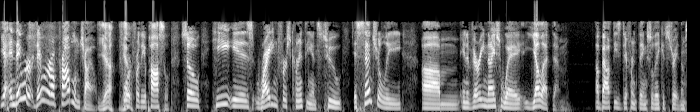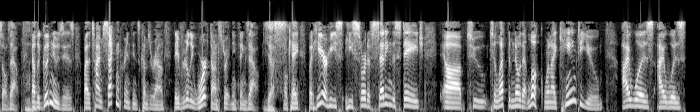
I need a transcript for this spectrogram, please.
yeah, and they were they were a problem child. Yeah, For, yeah. for the apostle. So he is writing First Corinthians to essentially, um, in a very nice way, yell at them about these different things so they could straighten themselves out. Mm-hmm. Now the good news is, by the time Second Corinthians comes around, they've really worked on straightening things out. Yes. Okay, but here he's he's sort of setting the stage uh, to to let them know that look, when I came to you, I was I was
